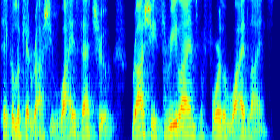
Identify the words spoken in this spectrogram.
Take a look at Rashi. Why is that true? Rashi, three lines before the wide lines.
